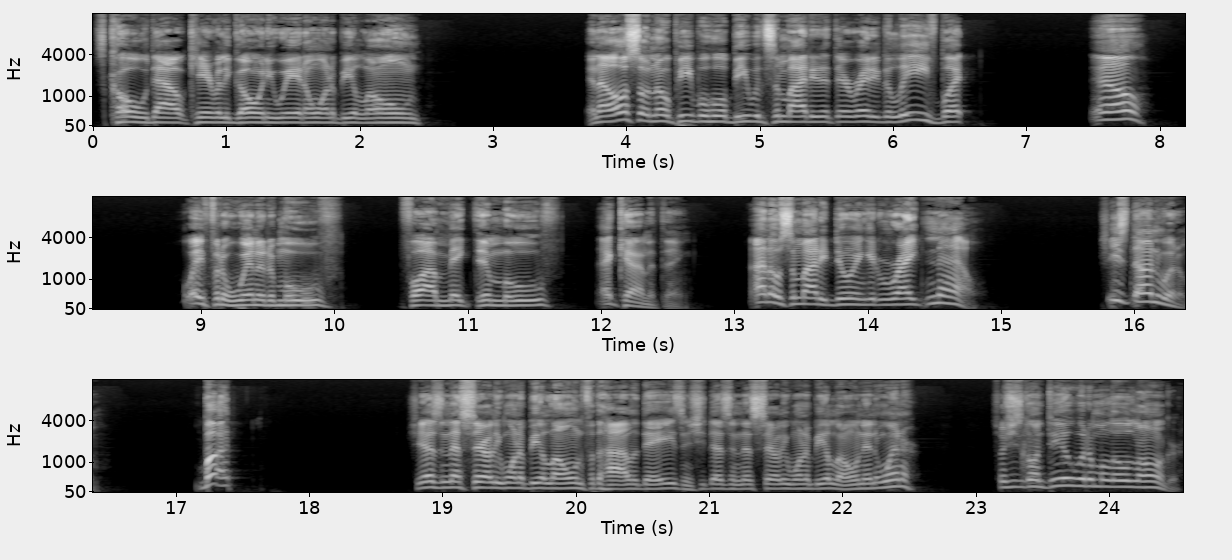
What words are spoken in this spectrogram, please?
It's cold out. Can't really go anywhere. Don't want to be alone. And I also know people who will be with somebody that they're ready to leave, but, you know, wait for the winter to move before I make them move. That kind of thing. I know somebody doing it right now. She's done with him. But she doesn't necessarily want to be alone for the holidays, and she doesn't necessarily want to be alone in the winter. So she's going to deal with him a little longer.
